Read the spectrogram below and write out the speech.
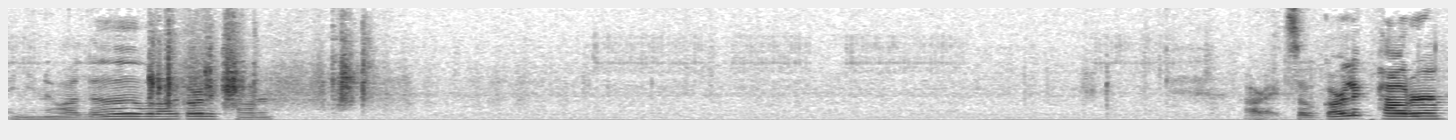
And you know I love a lot of garlic powder. All right, so garlic powder.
